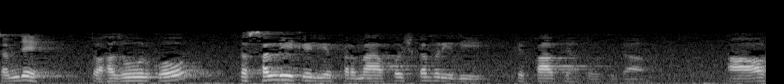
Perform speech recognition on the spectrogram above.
سمجھے؟ تو حضور کو تسلی کے لیے فرمایا، خوشخبری دی کہ فاتحت الکتاب اور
